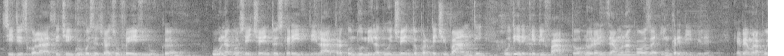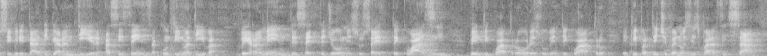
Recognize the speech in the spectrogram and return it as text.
siti scolastici, il gruppo istituzionale su Facebook, una con 600 iscritti, l'altra con 2200 partecipanti, vuol dire che di fatto noi realizziamo una cosa incredibile che abbiamo la possibilità di garantire assistenza continuativa veramente 7 giorni su 7, quasi 24 ore su 24 e chi partecipa ai nostri spazi sa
